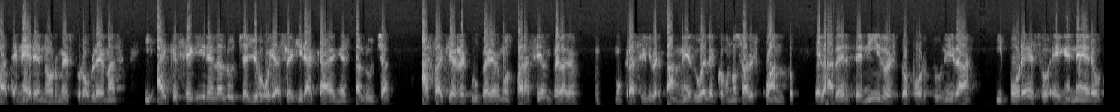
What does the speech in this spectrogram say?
va a tener enormes problemas y hay que seguir en la lucha. Yo voy a seguir acá en esta lucha hasta que recuperemos para siempre la democracia y libertad. Me duele como no sabes cuánto el haber tenido esta oportunidad y por eso en enero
